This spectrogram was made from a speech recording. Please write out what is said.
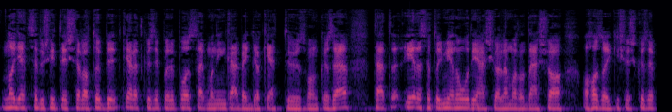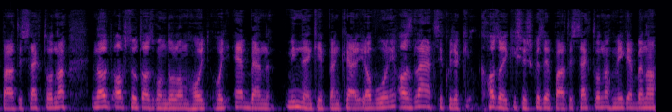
nagy egyszerűsítéssel a többi kelet közép országban inkább egy a kettőhöz van közel. Tehát érezhető, hogy milyen óriási a lemaradása a hazai kis és középvállalati szektornak. Én abszolút azt gondolom, hogy, hogy ebben mindenképpen kell javulni. Az látszik, hogy a hazai kis és középvállalati szektornak még ebben a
